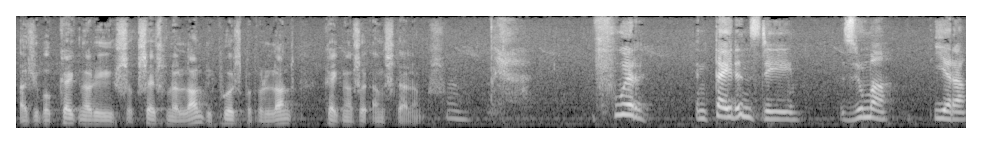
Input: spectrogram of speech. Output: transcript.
as jy wil kyk na die sukses van 'n land, die voorspoed van 'n land, kyk na sy instellings. Hmm. Voor en tydens die Zuma era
